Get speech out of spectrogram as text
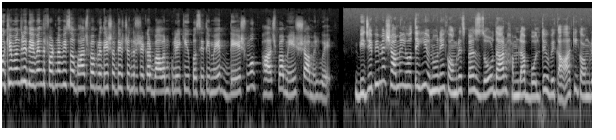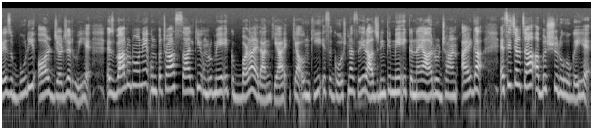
मुख्यमंत्री देवेंद्र फडणवीस और भाजपा प्रदेश अध्यक्ष चंद्रशेखर बावनकुले की उपस्थिति में देशमुख भाजपा में शामिल हुए। बीजेपी में शामिल होते ही उन्होंने कांग्रेस पर जोरदार हमला बोलते हुए कहा कि कांग्रेस बूढ़ी और जर्जर हुई है। इस बार उन्होंने उनपचास साल की उम्र में एक बड़ा ऐलान किया है। क्या उनकी इस घोषणा से राजनीति में एक नया रुझान आएगा? ऐसी चर्चा अब शुरू हो गई है।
